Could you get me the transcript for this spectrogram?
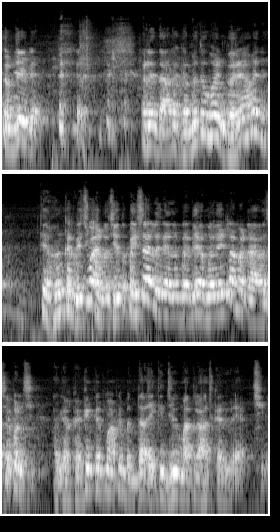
સમજી ને? અને દાદા, ગમે તું હોય ને, ઘરે આવે ને, તે અહંકાર વેચવા આવ્યો છે તો પૈસા લગાવે બે મને એટલા માટે આવે છે, પણ હકીકતમાં આપણે બધા એક જીવ માત્ર આજ કરી રહ્યા છીએ.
